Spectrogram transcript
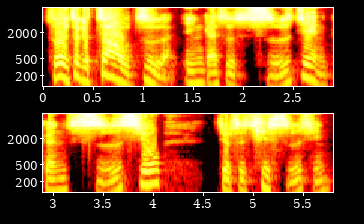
所以这个“照”字啊，应该是实践跟实修，就是去实行。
